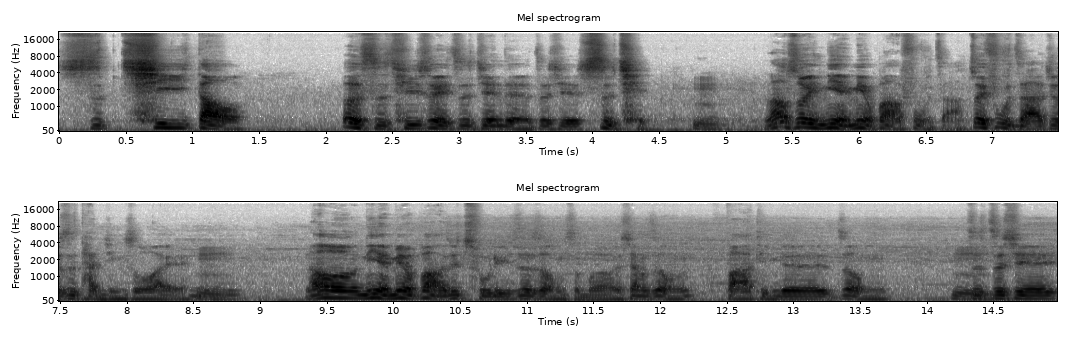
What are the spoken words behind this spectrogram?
十七到二十七岁之间的这些事情，嗯。然后所以你也没有办法复杂，最复杂就是谈情说爱，嗯。然后你也没有办法去处理这种什么像这种法庭的这种嗯。这这些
